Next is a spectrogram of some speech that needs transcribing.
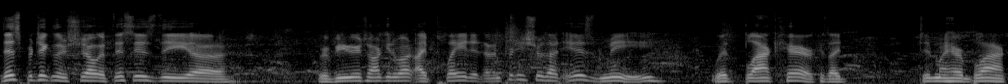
this particular show, if this is the uh, review you're talking about, I played it, and I'm pretty sure that is me with black hair because I did my hair black.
